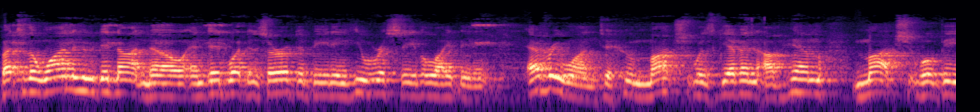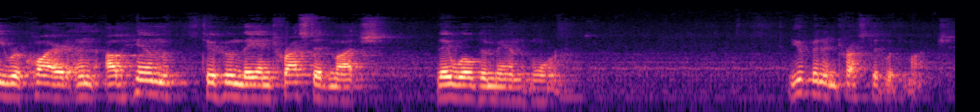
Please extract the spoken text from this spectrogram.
but to the one who did not know and did what deserved a beating, he will receive a light beating. Everyone to whom much was given, of him much will be required, and of him to whom they entrusted much, they will demand more. You've been entrusted with much.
